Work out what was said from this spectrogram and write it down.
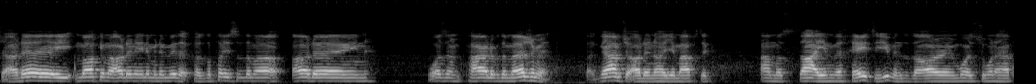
Shadei Makim Adain in the because the place of the Adain wasn't part of the measurement. Even though the Adain was two and a half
